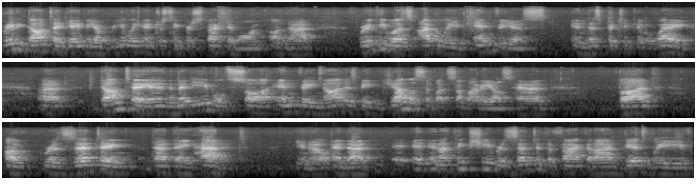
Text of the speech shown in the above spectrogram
reading Dante gave me a really interesting perspective on, on that. Ruthie was, I believe, envious in this particular way. Uh, Dante in the medieval saw envy not as being jealous of what somebody else had, but of resenting that they had it, you know, and that, and, and I think she resented the fact that I did leave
